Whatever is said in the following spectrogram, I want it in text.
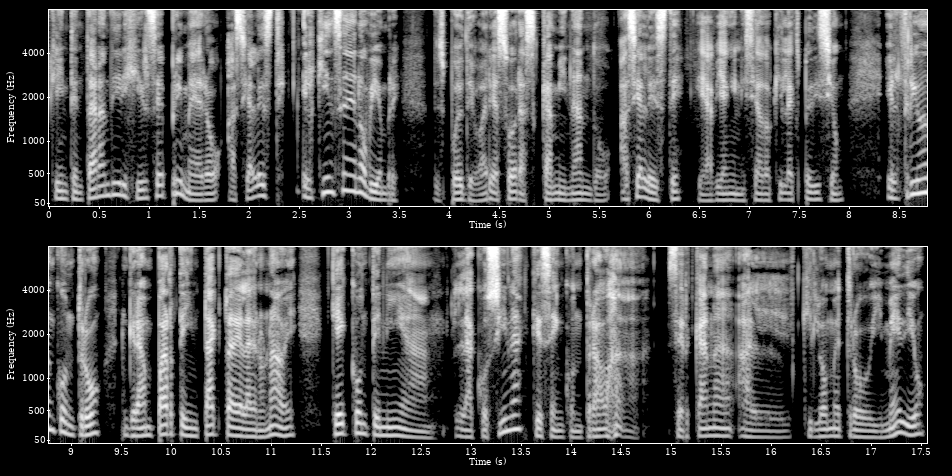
que intentaran dirigirse primero hacia el este. El 15 de noviembre, después de varias horas caminando hacia el este, que habían iniciado aquí la expedición, el trío encontró gran parte intacta de la aeronave que contenía la cocina que se encontraba cercana al kilómetro y medio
